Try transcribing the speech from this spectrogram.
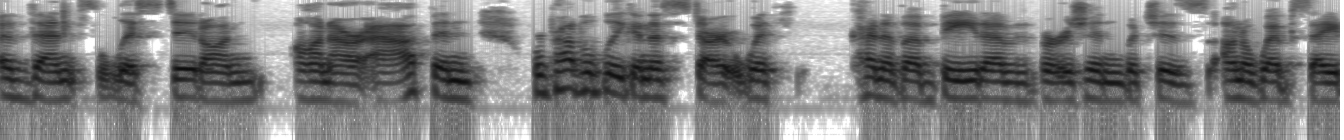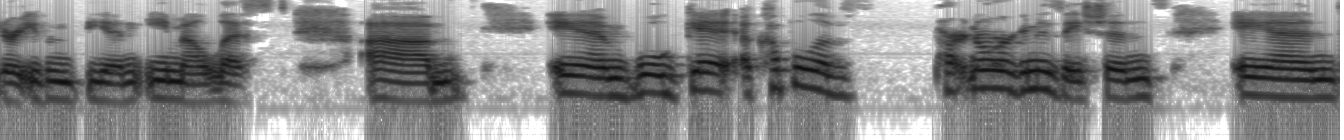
events listed on on our app and we're probably going to start with kind of a beta version, which is on a website or even via an email list. Um, and we'll get a couple of partner organizations and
